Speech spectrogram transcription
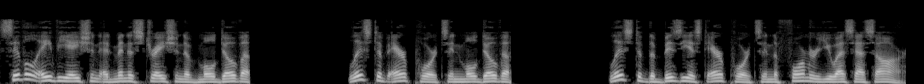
Civil Aviation Administration of Moldova List of airports in Moldova List of the busiest airports in the former USSR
